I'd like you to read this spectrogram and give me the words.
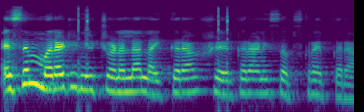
एस एम मराठी न्यूज चॅनलला लाईक करा शेअर करा आणि सबस्क्राईब करा.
